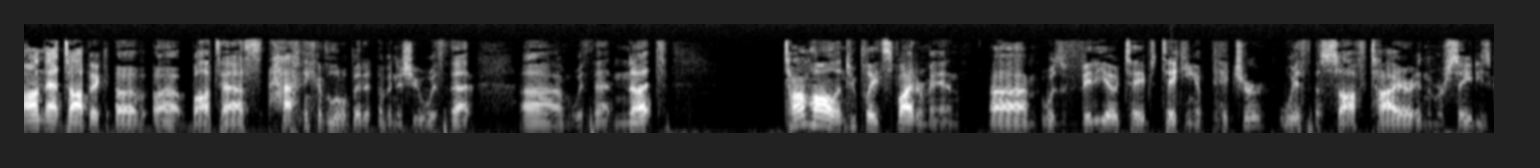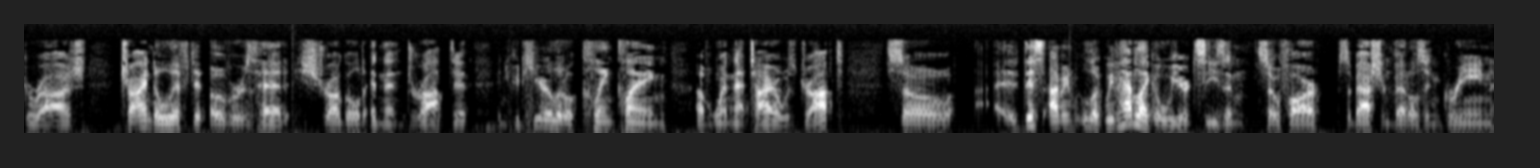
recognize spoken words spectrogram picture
On that topic of uh, Bottas having a little bit of an issue with that um, with that nut. Tom Holland, who played Spider Man, um, was videotaped taking a picture with a soft tire in the Mercedes garage trying to lift it over his head. He struggled and then dropped it, and you could hear a little clink clang of when that tire was dropped. So this, I mean, look, we've had like a weird season so far. Sebastian Vettel's in green.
